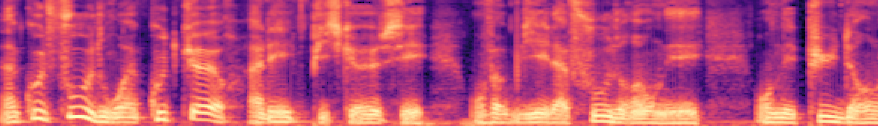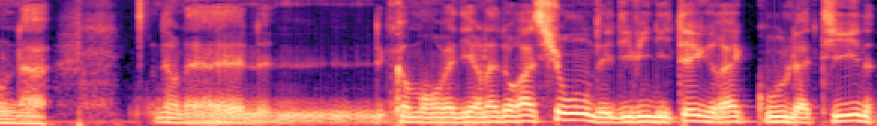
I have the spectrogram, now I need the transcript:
Un coup de foudre ou un coup de cœur, allez, puisque c'est on va oublier la foudre, on est on n'est plus dans la dans comment on va dire l'adoration des divinités grecques ou latines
